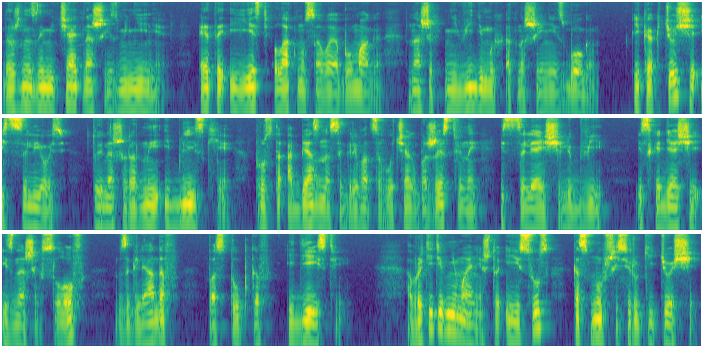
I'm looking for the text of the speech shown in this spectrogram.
должны замечать наши изменения – это и есть лакмусовая бумага наших невидимых отношений с Богом. И как теща исцелилась, то и наши родные и близкие просто обязаны согреваться в лучах божественной исцеляющей любви, исходящей из наших слов, взглядов, поступков и действий. Обратите внимание, что Иисус, коснувшись руки тещи,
